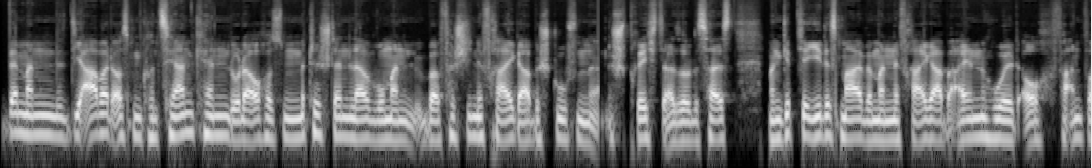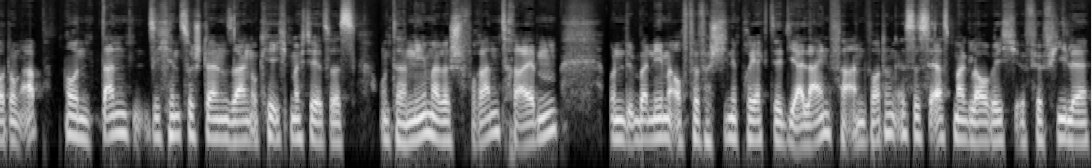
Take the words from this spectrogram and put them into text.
wenn man die Arbeit aus dem Konzern kennt oder auch aus dem Mittelständler, wo man über verschiedene Freigabestufen spricht, also das heißt, man gibt ja jedes Mal, wenn man eine Freigabe einholt, auch Verantwortung ab. Und dann sich hinzustellen und sagen, okay, ich möchte jetzt was unternehmerisch vorantreiben und übernehme auch für verschiedene Projekte die Alleinverantwortung, ist es erstmal, glaube ich, für viele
